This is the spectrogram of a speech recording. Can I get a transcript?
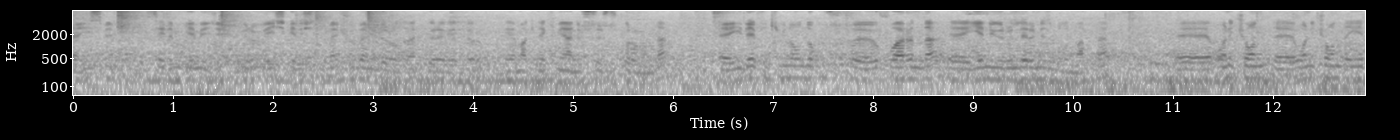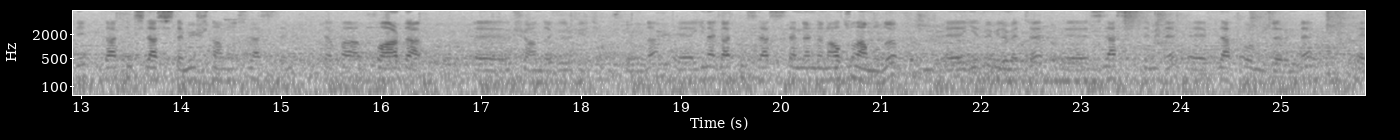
E, ismim Selim Gemici, ürün ve iş geliştirme şube müdürü olarak görev yapıyorum. E, Makine Kimya Endüstrisi Kurumu'nda. E, İDEF 2019 e, fuarında e, yeni ürünlerimiz bulunmakta. E, 12 10 e, 12 10'da 7 Gatling silah sistemi, 3 namlulu silah sistemi ilk defa fuarda e, şu anda görücüye çıkmış durumda. E, yine Gatling silah sistemlerinden 6 namlulu e, 20 mm e, silah sistemi de e, platform üzerinde e,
